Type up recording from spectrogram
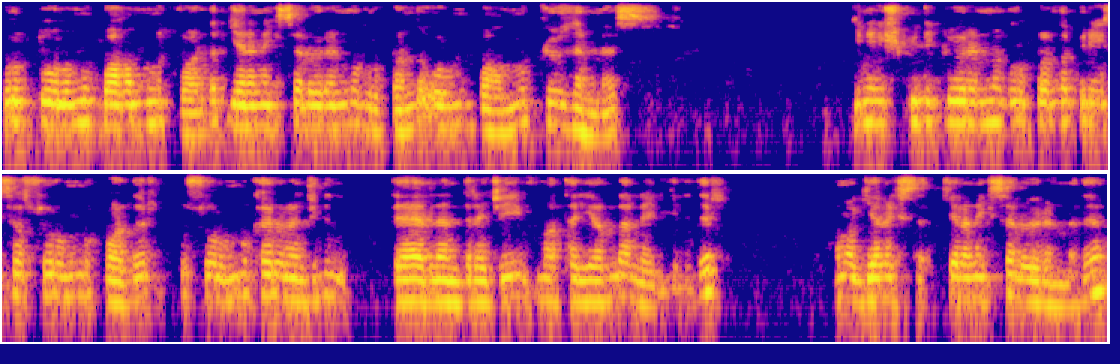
grupta olumlu bağımlılık vardır. Geleneksel öğrenme gruplarında olumlu bağımlılık gözlenmez. Yine işbirlikli öğrenme gruplarında bireysel sorumluluk vardır. Bu sorumluluk her öğrencinin değerlendireceği materyallerle ilgilidir. Ama geleneksel, öğrenmede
